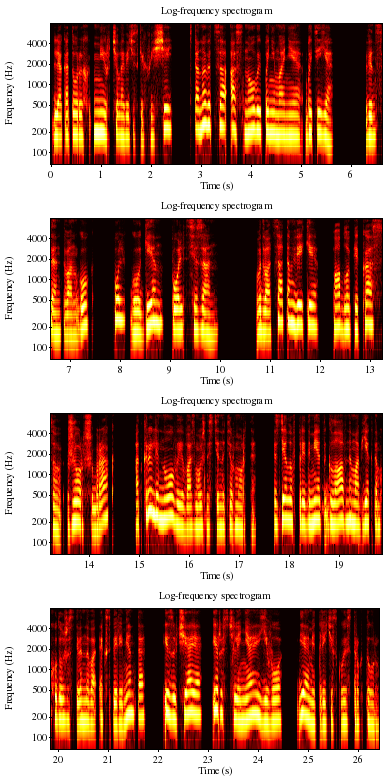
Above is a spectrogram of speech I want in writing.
для которых мир человеческих вещей становится основой понимания бытия. Винсент Ван Гог, Поль Гоген, Поль Сезанн. В XX веке Пабло Пикассо, Жорж Брак открыли новые возможности натюрморта, сделав предмет главным объектом художественного эксперимента, изучая и расчленяя его геометрическую структуру.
